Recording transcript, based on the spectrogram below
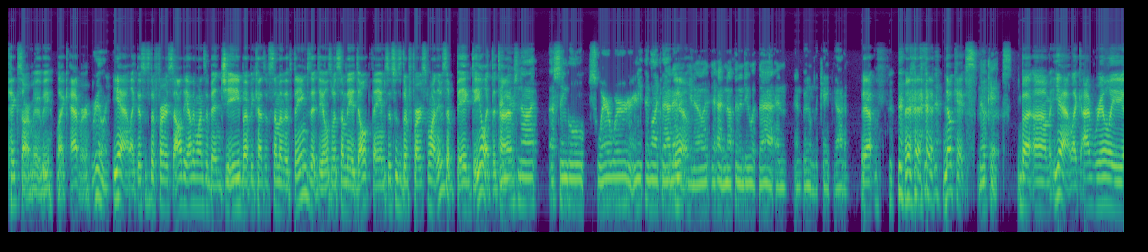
pixar movie like ever really yeah like this is the first all the other ones have been g but because of some of the themes that deals with some of the adult themes this was the first one it was a big deal at the and time there's not a single swear word or anything like that in Yeah. it. You know, it, it had nothing to do with that, and and boom, the cape got him. Yep. no capes. No capes. But um yeah, like I really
